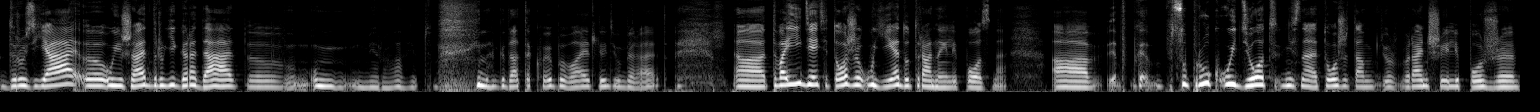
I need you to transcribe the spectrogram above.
друзья э, уезжают в другие города, э, ум- умирают. Иногда такое бывает, люди умирают. А, твои дети тоже уедут рано или поздно. К- супруг уйдет, не знаю, тоже там раньше или позже.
